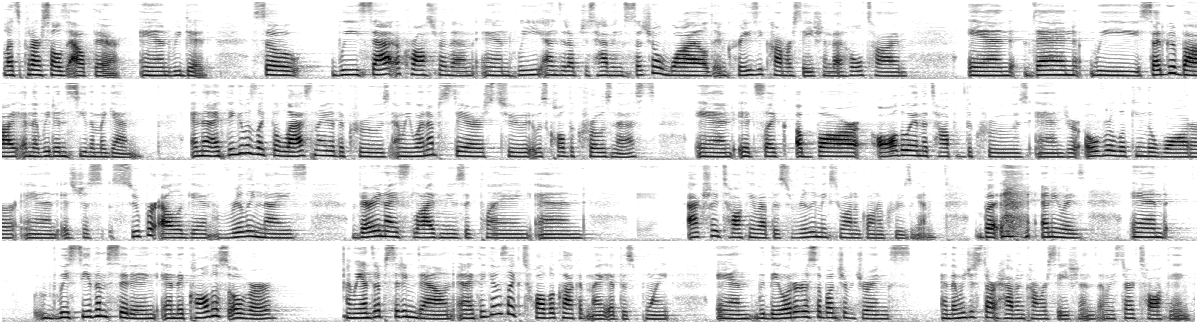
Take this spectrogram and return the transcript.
Let's put ourselves out there. And we did. So we sat across from them and we ended up just having such a wild and crazy conversation that whole time. And then we said goodbye and then we didn't see them again. And then I think it was like the last night of the cruise, and we went upstairs to, it was called the Crow's Nest. And it's like a bar all the way on the top of the cruise and you're overlooking the water and it's just super elegant really nice very nice live music playing. And actually talking about this really makes me want to go on a cruise again. But anyways and we see them sitting and they called us over and we ended up sitting down and i think it was like 12 o'clock at night at this point and they ordered us a bunch of drinks and then we just start having conversations and we start talking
